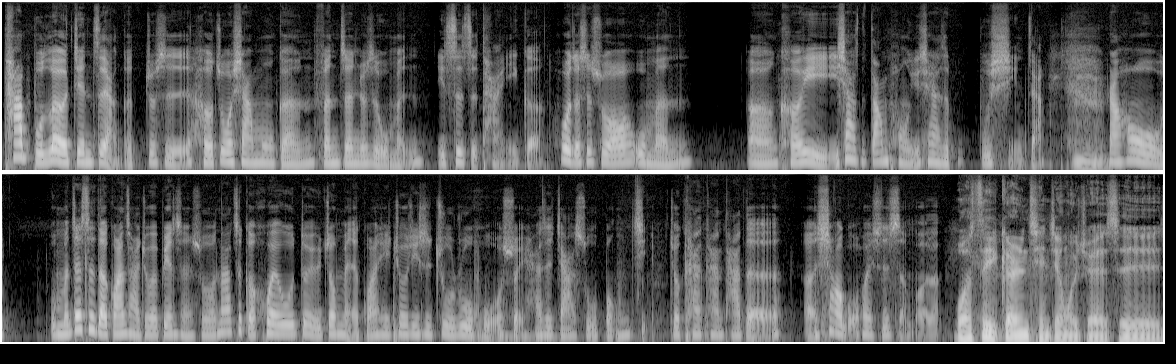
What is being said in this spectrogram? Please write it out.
他不乐见这两个就是合作项目跟纷争，就是我们一次只谈一个，或者是说我们嗯可以一下子当朋友，一下子不行这样，嗯，然后。我们这次的观察就会变成说，那这个会晤对于中美的关系究竟是注入活水，还是加速崩解？就看看它的呃效果会是什么了。我自己个人浅见，我觉得是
